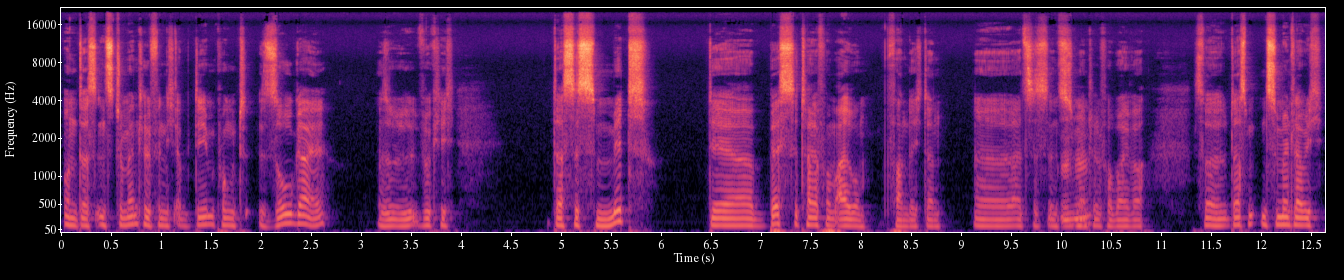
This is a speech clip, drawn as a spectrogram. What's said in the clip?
und das Instrumental finde ich ab dem Punkt so geil. Also wirklich, das ist mit der beste Teil vom Album, fand ich dann, äh, als das Instrumental mhm. vorbei war. So, das Instrumental habe ich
